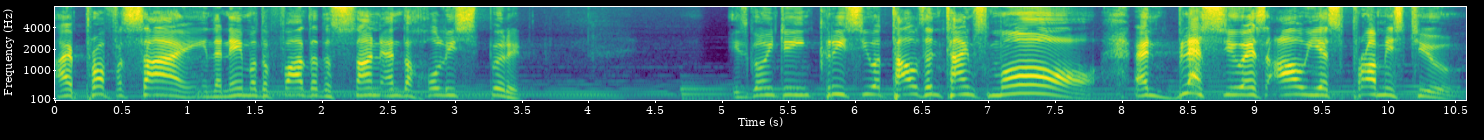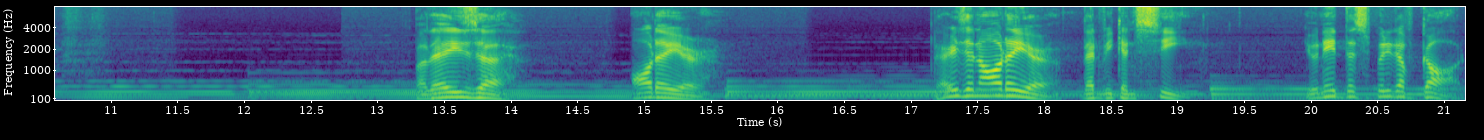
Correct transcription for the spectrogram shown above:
I prophesy in the name of the Father, the Son, and the Holy Spirit. Is going to increase you a thousand times more and bless you as how He has promised you. But there is a order here. There is an order here that we can see. You need the Spirit of God.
